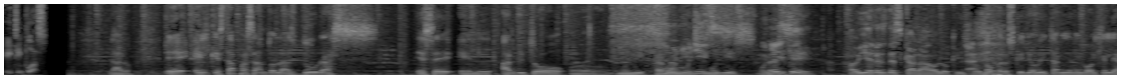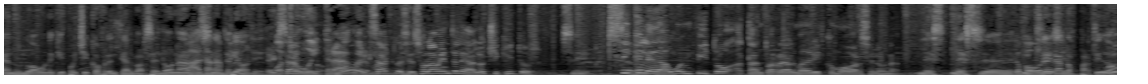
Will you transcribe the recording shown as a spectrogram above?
18 plus. Claro. Eh, el que está pasando las duras es el árbitro uh, Muñiz, Fernando Muñiz. Muñiz. Es que Javier es descarado lo que hizo No, ayer. pero es que yo vi también el gol que le anuló a un equipo chico frente al Barcelona. Ah, recientemente. Otro Exacto, buitrago, no, exacto, ese solamente le da a los chiquitos. Sí. Sí que le da buen pito a tanto a Real Madrid como a Barcelona. Les, les eh, Lo los partidos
